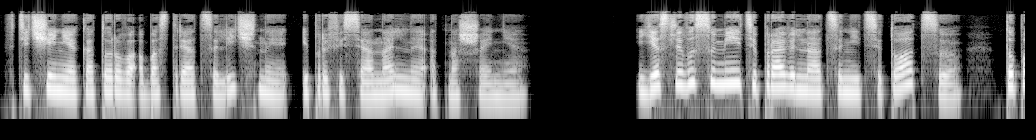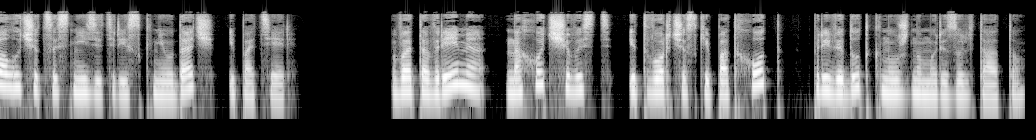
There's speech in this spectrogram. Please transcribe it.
в течение которого обострятся личные и профессиональные отношения. Если вы сумеете правильно оценить ситуацию, то получится снизить риск неудач и потерь. В это время находчивость и творческий подход приведут к нужному результату.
